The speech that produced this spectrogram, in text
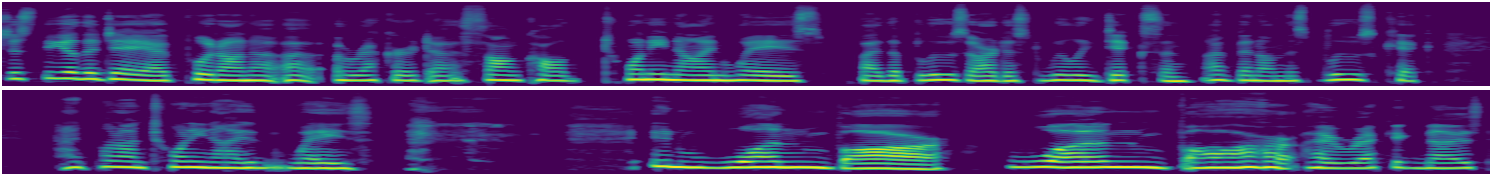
Just the other day, I put on a, a, record, a song called 29 Ways by the blues artist Willie Dixon. I've been on this blues kick. And I put on 29 Ways in one bar, one bar, I recognized,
